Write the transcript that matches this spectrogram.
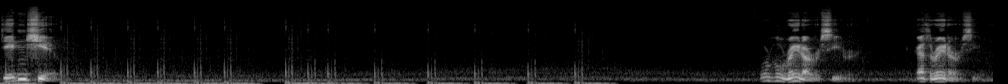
Didn't you? Portable radar receiver. Got the radar receiver.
